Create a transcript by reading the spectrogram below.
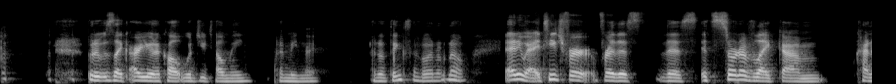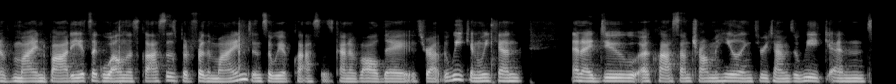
but it was like, "Are you in a cult?" Would you tell me? I mean, Right. I don't think so. I don't know. Anyway, I teach for for this this. It's sort of like um kind of mind body. It's like wellness classes, but for the mind. And so we have classes kind of all day throughout the week and weekend. And I do a class on trauma healing three times a week. And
